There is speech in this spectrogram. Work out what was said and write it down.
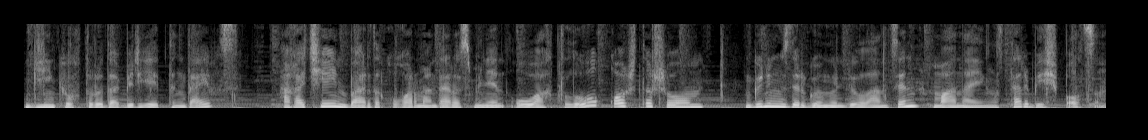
Кийинки уктурууда бирге тыңдайбыз. Ага чейин баардык угармандарыбыз менен убактылуу коштошом. Күнүңүздөр көңүлдүү улансын маанайыңыздар беш болсун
